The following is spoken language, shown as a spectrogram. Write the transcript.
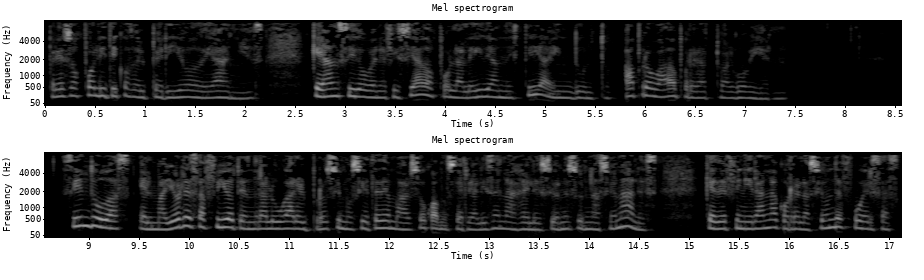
presos políticos del periodo de Áñez, que han sido beneficiados por la ley de amnistía e indulto, aprobada por el actual gobierno. Sin dudas, el mayor desafío tendrá lugar el próximo 7 de marzo cuando se realicen las elecciones subnacionales, que definirán la correlación de fuerzas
